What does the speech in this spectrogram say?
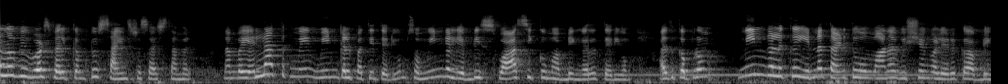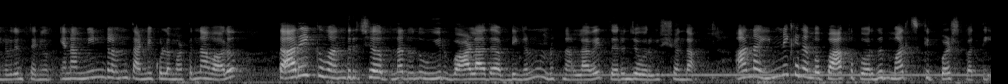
Hello viewers welcome to science research Tamil நம்ம எல்லாத்துக்குமே மீன்கள் பற்றி தெரியும். ஸோ மீன்கள் எப்படி சுவாசிக்கும் அப்படிங்கிறது தெரியும். அதுக்கப்புறம் மீன்களுக்கு என்ன தனித்துவமான விஷயங்கள் இருக்குது அப்படிங்கிறதும் தெரியும். ஏன்னா மீன்கள் வந்து தண்ணிக்குள்ளே மட்டும்தான் வாழும். தரைக்கு வந்துருச்சு அப்படின்னா அது வந்து உயிர் வாழாது அப்படிங்கிறது நமக்கு நல்லாவே தெரிஞ்ச ஒரு விஷயந்தான் ஆனால் இன்றைக்கி நம்ம பார்க்க போகிறது மட் ஸ்கிப்பர்ஸ் பற்றி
